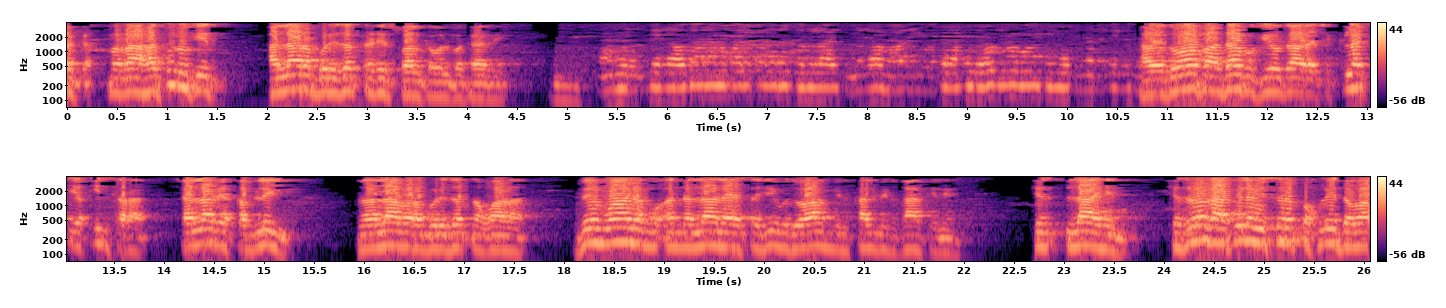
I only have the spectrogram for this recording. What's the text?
تک راحتونو کې الله رب العزت اړ سوال کول بکاري عنه رضي الله تعالى عنه قال قال رسول الله صلى الله عليه وسلم ادعوا الله وانتم موقنون او دعا په آداب کې یو دار چې کلک یقین سره چې الله به قبلې نو الله رب العزت نه غواړي به معلم ان الله لا يستجيب دعاء من قلب غافل چې لاهن چې زړه غافل وي صرف په خله دوا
